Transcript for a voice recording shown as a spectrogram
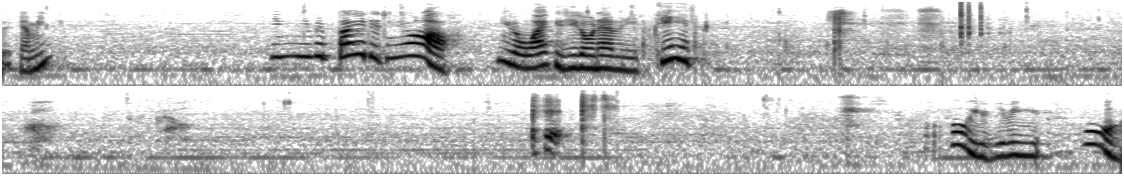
It yummy? You didn't even bite it off. You know why? Because you don't have any teeth. Oh, you're giving. Oh,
